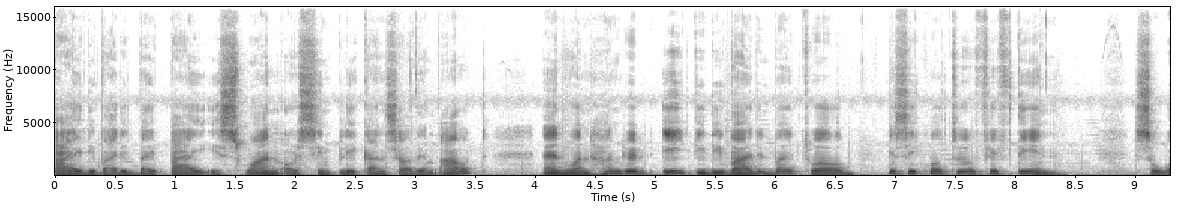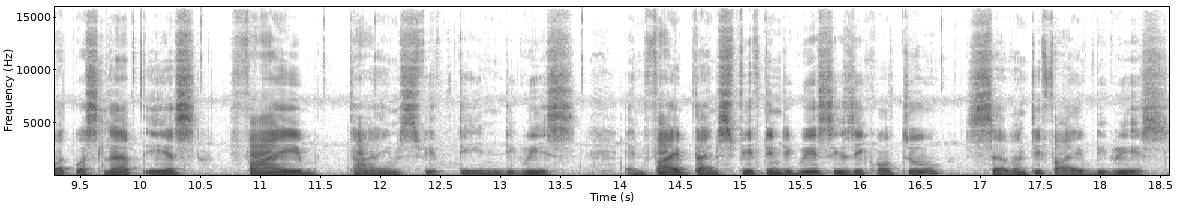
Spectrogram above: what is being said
pi divided by pi is 1 or simply cancel them out. And 180 divided by 12 is equal to 15. So what was left is 5 times 15 degrees. And 5 times 15 degrees is equal to 75 degrees.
